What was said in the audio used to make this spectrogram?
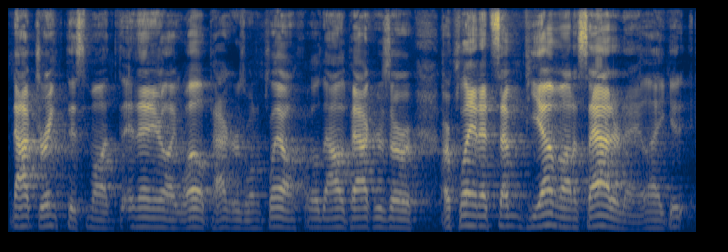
not drink this month, and then you're like, well, Packers want to playoff. Well, now the Packers are are playing at 7 p.m. on a Saturday. Like, it,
